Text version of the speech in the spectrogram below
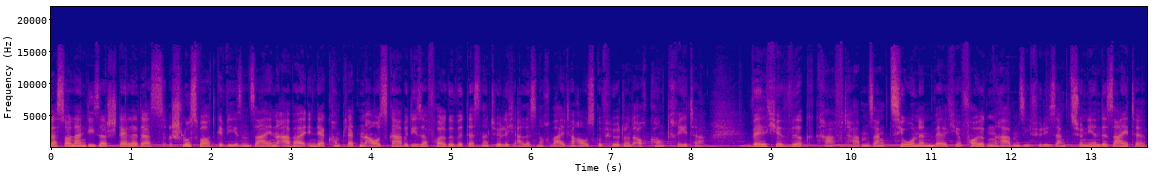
Das soll an dieser Stelle das Schlusswort gewesen sein, aber in der kompletten Ausgabe dieser Folge wird das natürlich alles noch weiter ausgeführt und auch konkreter. Welche Wirkkraft haben Sanktionen? Welche Folgen haben sie für die sanktionierende Seite?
